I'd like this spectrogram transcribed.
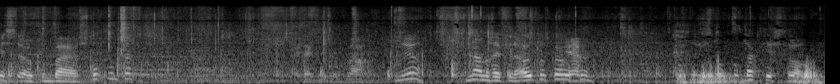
Eerste openbare stopcontact. Ja. Nou, nog even een auto kopen. Ja. stopcontact is er al.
